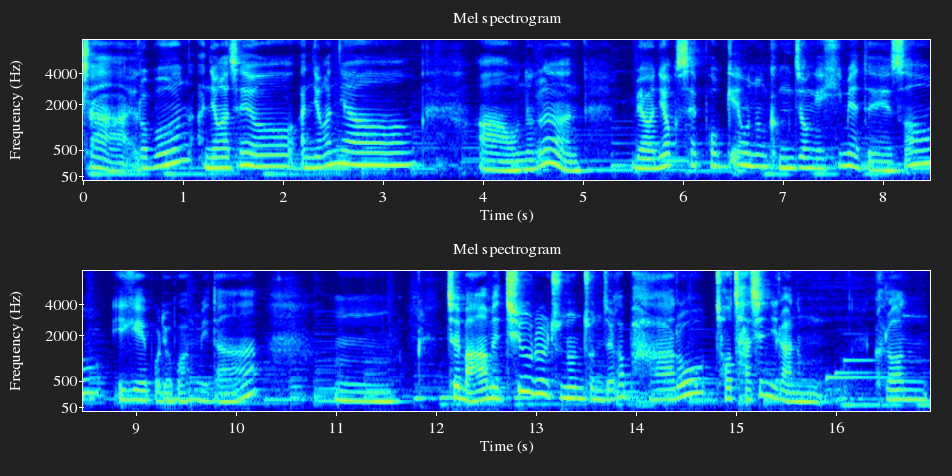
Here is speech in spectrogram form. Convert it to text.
자, 여러분 안녕하세요. 안녕 안녕. 아, 오늘은 면역 세포 깨우는 긍정의 힘에 대해서 얘기해 보려고 합니다. 음, 제 마음에 치유를 주는 존재가 바로 저 자신이라는 그런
